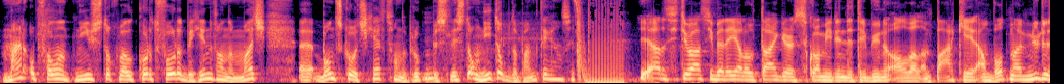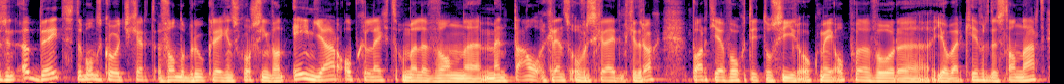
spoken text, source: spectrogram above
Maar opvallend nieuws toch wel kort voor het begin van de match. Uh, bondscoach Gert van den Broek besliste om niet op de bank te gaan zitten. Ja, de situatie bij de Yellow Tigers kwam hier in de tribune al wel een paar keer aan bod. Maar nu dus een update. De bondscoach Gert van den Broek kreeg een schorsing van één jaar opgelegd omwille van mentaal grensoverschrijdend gedrag. Bart, jij volgt dit dossier ook mee op eh, voor uh, jouw werkgever, De Standaard.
